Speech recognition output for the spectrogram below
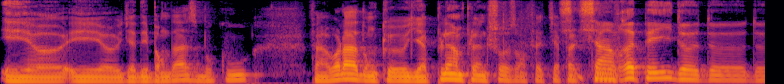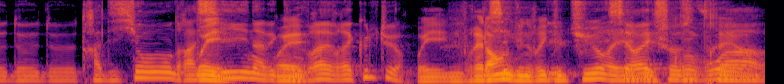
Et euh, et, euh, il y a des bandas, beaucoup. Enfin, voilà, donc il y a plein, plein de choses, en fait. C'est un vrai pays de, de, de, tradition, de Oui, racines, avec ouais. une vraie, vraie culture. Oui, une vraie Et langue, une vraie culture et, C'est vrai des que choses très. voit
